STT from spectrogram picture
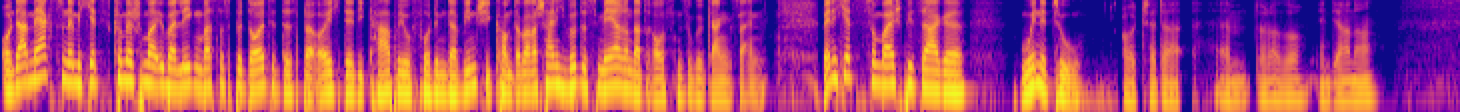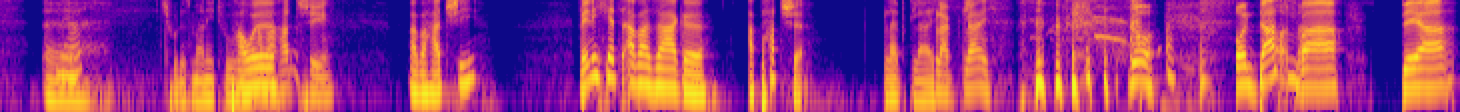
Und da merkst du nämlich, jetzt können wir schon mal überlegen, was das bedeutet, dass bei euch der DiCaprio vor dem Da Vinci kommt. Aber wahrscheinlich wird es mehreren da draußen so gegangen sein. Wenn ich jetzt zum Beispiel sage Winnetou. Old Chatter ähm, oder so. Indianer. Äh, Ja. Judas Manitou. Paul Aber Hatschi. Abahachi. Wenn ich jetzt aber sage Apache. Bleibt gleich. Bleibt gleich. So. Und das Oh war der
